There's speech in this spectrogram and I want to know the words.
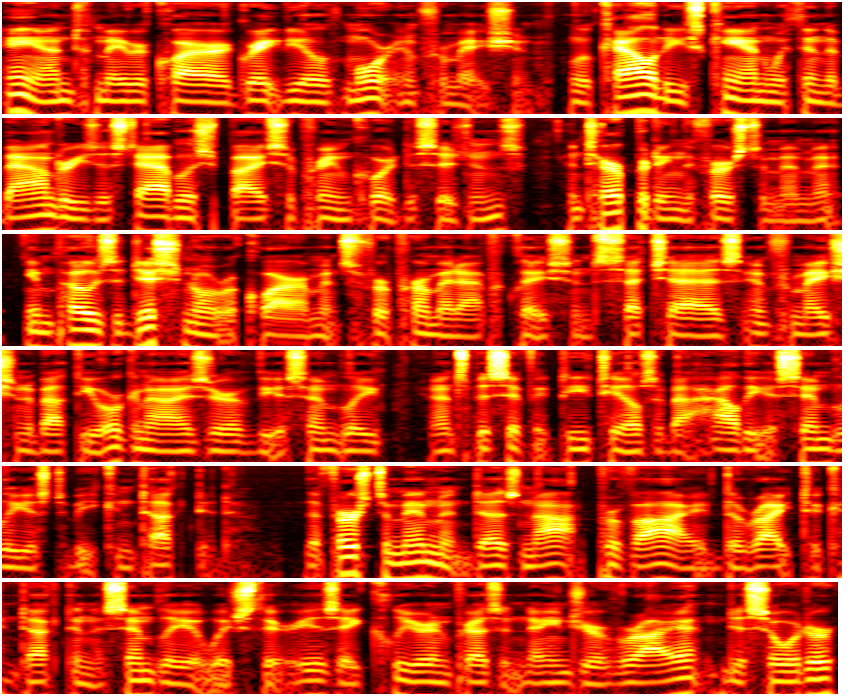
and may require a great deal of more information. Localities can, within the boundaries established by Supreme Court decisions interpreting the First Amendment, impose additional requirements for permit applications, such as information about the organizer of the assembly and specific details about how the assembly is to be conducted. The First Amendment does not provide the right to conduct an assembly at which there is a clear and present danger of riot, disorder,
